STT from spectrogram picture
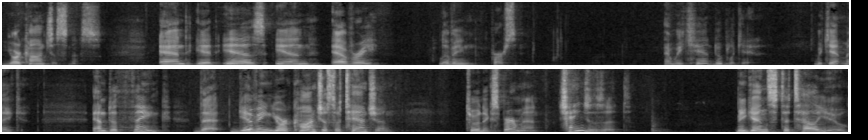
your consciousness. And it is in every living person. And we can't duplicate it, we can't make it. And to think that giving your conscious attention to an experiment changes it, begins to tell you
